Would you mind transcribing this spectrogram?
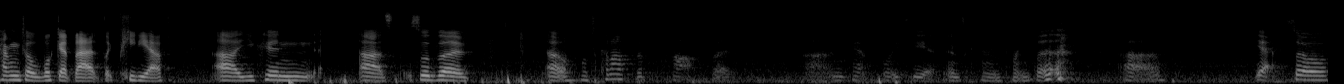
having to look at that like PDF, uh, you can, uh, so the Oh, let's cut off the top, but um, you can't really see it. and It's kind of important, but uh, yeah. So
